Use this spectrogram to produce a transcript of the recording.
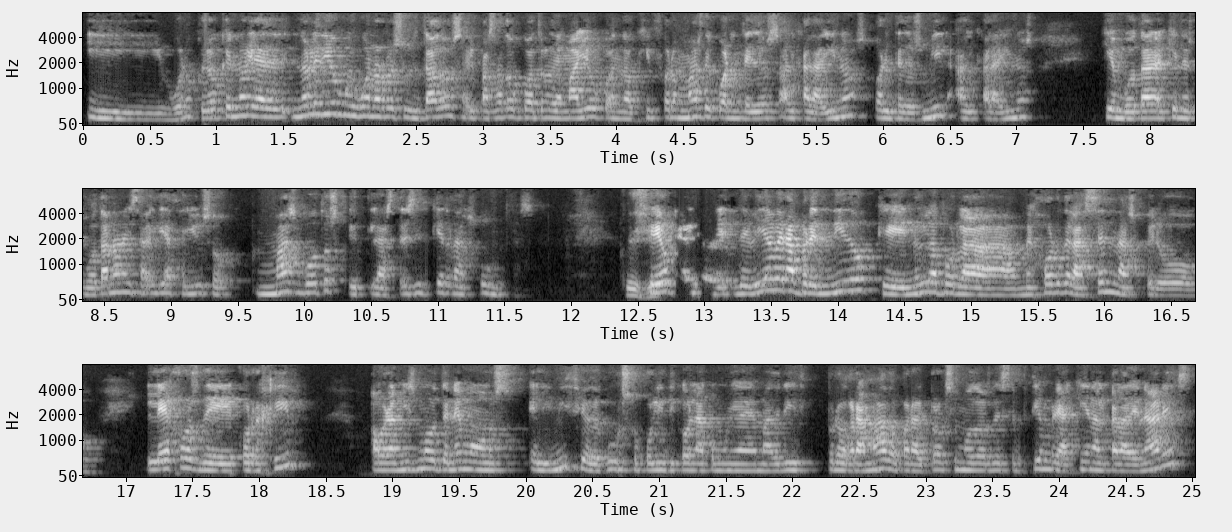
Y bueno, creo que no le, no le dio muy buenos resultados el pasado 4 de mayo, cuando aquí fueron más de 42 alcalainos, 42.000 alcalainos, quien quienes votaron a Isabel Díaz Ayuso, más votos que las tres izquierdas juntas. Creo que debía haber aprendido que no iba por la mejor de las sendas, pero lejos de corregir, Ahora mismo tenemos el inicio de curso político en la Comunidad de Madrid programado para el próximo 2 de septiembre aquí en Alcalá de Henares.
